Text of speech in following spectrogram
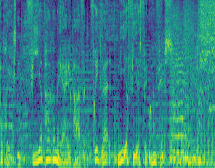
På prisen. Fire pakker med kaffe. Frit valg 89,95.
